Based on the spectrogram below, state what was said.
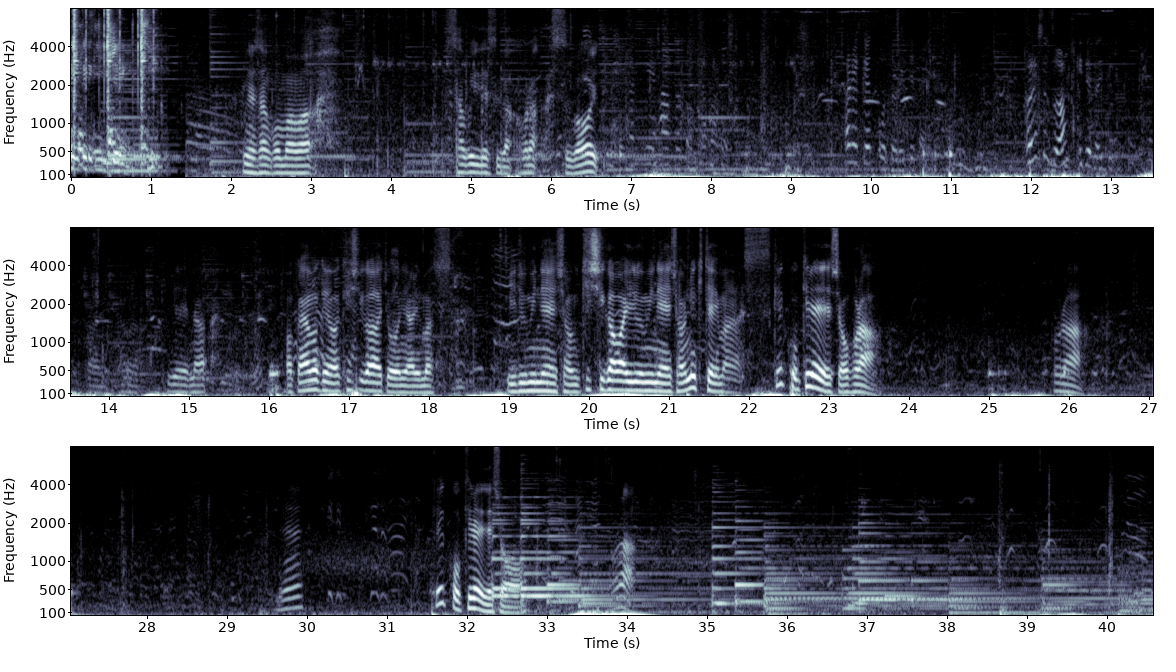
的元気皆さんこんばんは。寒いですがほらすごい。あれ結構取れてたよ。あれ一つはいてたいて綺麗な和歌山県は岸川町にあります。イルミネーション岸川イルミネーションに来ています。結構綺麗でしょ？ほら。ほら。ね。結構綺麗でしょ？ほら。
